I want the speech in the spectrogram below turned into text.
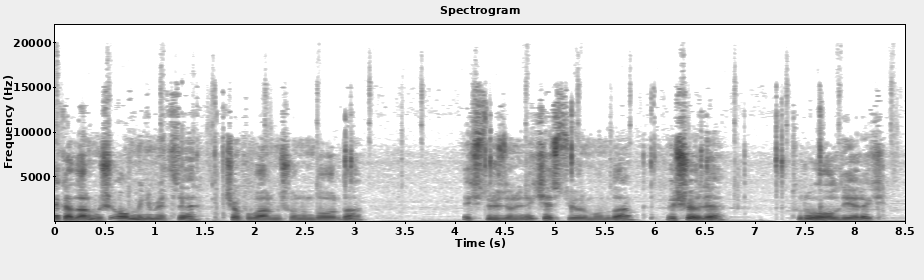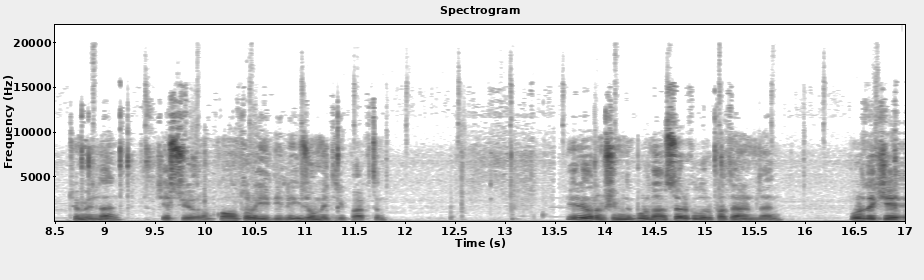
Ne kadarmış? 10 mm çapı varmış onun da orada. Ekstrüzyon ile kesiyorum onu da. Ve şöyle true all diyerek tümünden kesiyorum. Ctrl 7 ile izometrik baktım. Geliyorum şimdi buradan circular pattern'den buradaki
